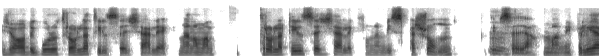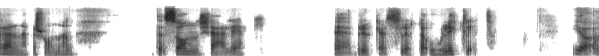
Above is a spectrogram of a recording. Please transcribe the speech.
ja, det går att trolla till sig kärlek, men om man trollar till sig kärlek från en viss person, det vill mm. säga manipulerar den här personen, sån kärlek eh, brukar sluta olyckligt. Ja.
